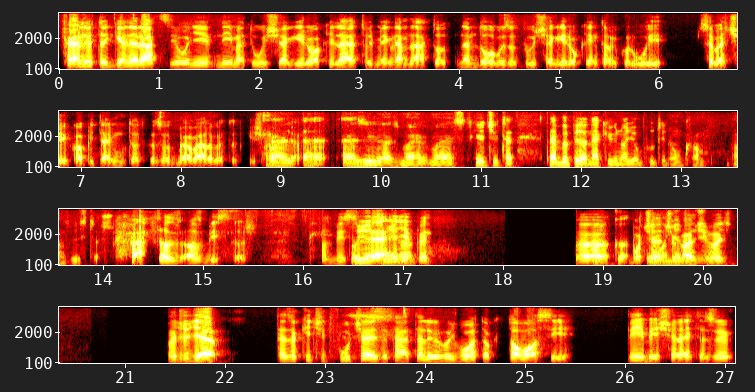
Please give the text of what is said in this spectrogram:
felnőtt egy generációnyi német újságíró, aki lehet, hogy még nem látott, nem dolgozott újságíróként, amikor új szövetségkapitány mutatkozott be a válogatott kispadján. Ez, ez igaz, mert, mert ezt kétségte. Ebben például nekünk nagyobb rutinunk van, az biztos. Hát az, az biztos. Az biztos. Ugye, De egyébként, uh, akkor, bocsánat, csak annyi, hogy, hogy ugye ez a kicsit furcsa helyzet állt elő, hogy voltak tavaszi VB selejtezők,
